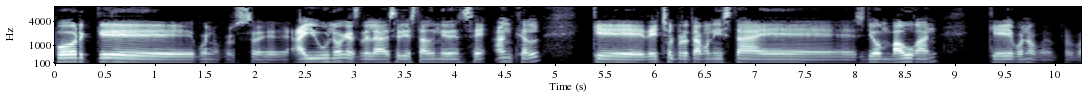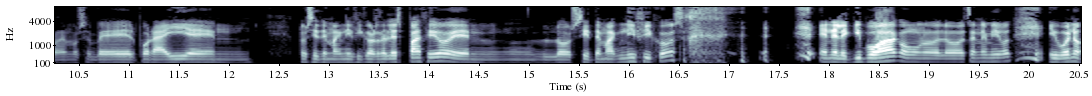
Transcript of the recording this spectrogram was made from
porque, bueno, pues eh, hay uno que es de la serie estadounidense Uncle, que de hecho el protagonista es John Vaughan, que, bueno, pues podemos ver por ahí en Los Siete Magníficos del Espacio, en Los Siete Magníficos. en el equipo A como uno de los enemigos y bueno,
